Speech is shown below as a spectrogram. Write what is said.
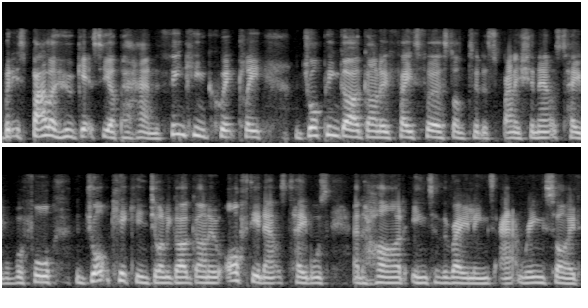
But it's Balor who gets the upper hand, thinking quickly, dropping Gargano face first onto the Spanish announce table before drop kicking Johnny Gargano off the announce tables and hard into the railings at ringside.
